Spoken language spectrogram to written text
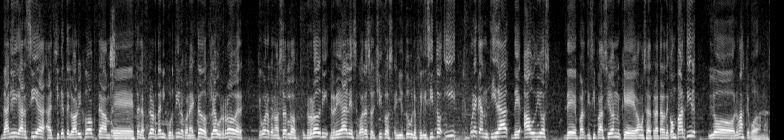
Daniel García, a Chiquete el Barbijo Octa, eh, está la Flor, Dani Curtino conectado, Clau Robert, qué bueno conocerlos. Rodri Reales, golazo chicos, en YouTube los felicito. Y una cantidad de audios de participación que vamos a tratar de compartir lo, más que podamos.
